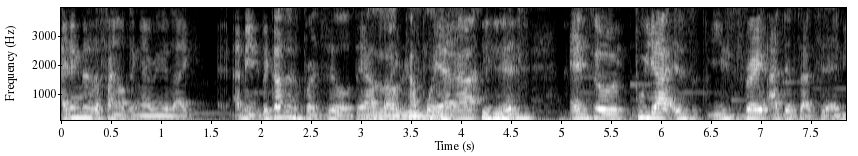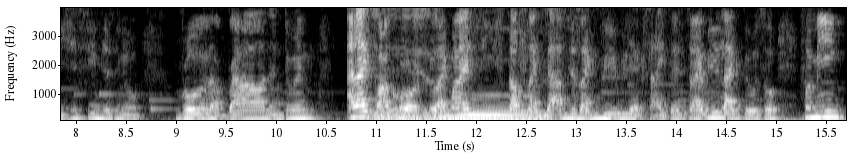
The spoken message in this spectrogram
I think this is the final thing I really like. I mean, because it's Brazil, they have like Not really. capoeira in it, and so Puya is he's very adept at it, and you just see him just you know rolling around and doing. I like parkour, Yeah, so like when I see stuff like that, I'm just like really really excited. So I really like those. So for me,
